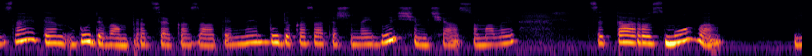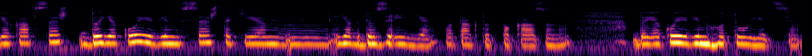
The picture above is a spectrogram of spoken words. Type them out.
Знаєте, буде вам про це казати. Не буду казати, що найближчим часом, але це та розмова, яка все ж до якої він все ж таки як дозріє, отак тут показано, до якої він готується.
